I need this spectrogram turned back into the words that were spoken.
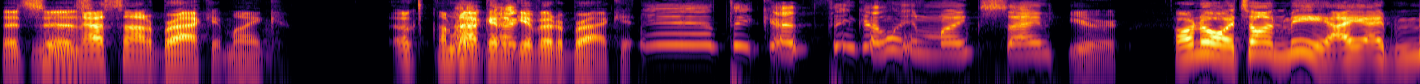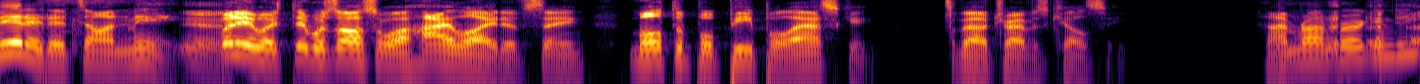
that Mm, says that's not a bracket, Mike. uh, I'm not going to give it a bracket. Eh, I think I think I lean Mike's side here. Oh, no, it's on me. I admitted it's on me. Yeah. But anyway, there was also a highlight of saying multiple people asking about Travis Kelce. I'm Ron Burgundy.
